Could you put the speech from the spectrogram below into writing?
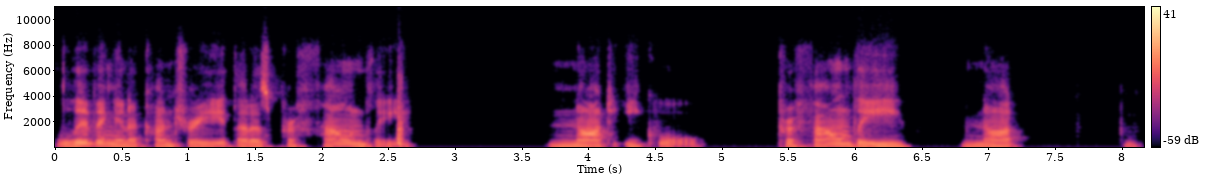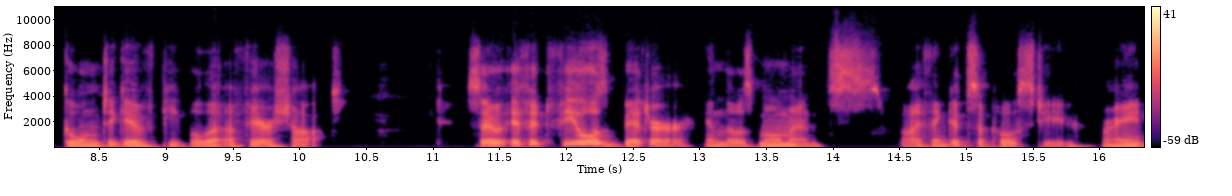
living in a country that is profoundly not equal, profoundly not going to give people a, a fair shot. So if it feels bitter in those moments, I think it's supposed to, right?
